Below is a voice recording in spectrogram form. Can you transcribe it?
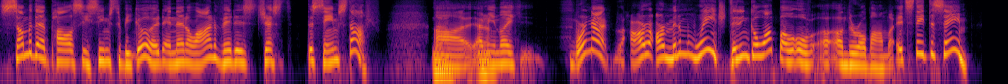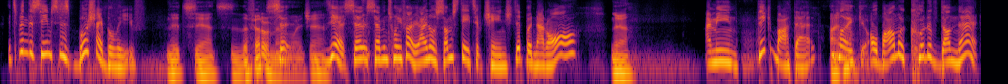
some of that policy seems to be good, and then a lot of it is just the same stuff. uh, I yeah. mean, like we're not our our minimum wage didn't go up o- o- uh, under Obama. It stayed the same. It's been the same since Bush, I believe. It's yeah, it's the federal Se- minimum wage. Yeah, yeah, seven twenty five. I know some states have changed it, but not all. Yeah. I mean, think about that. I know. Like Obama could have done that.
